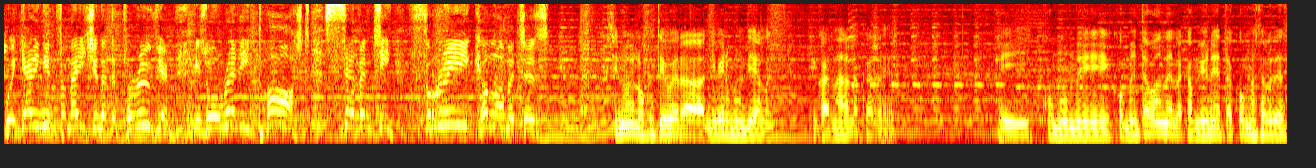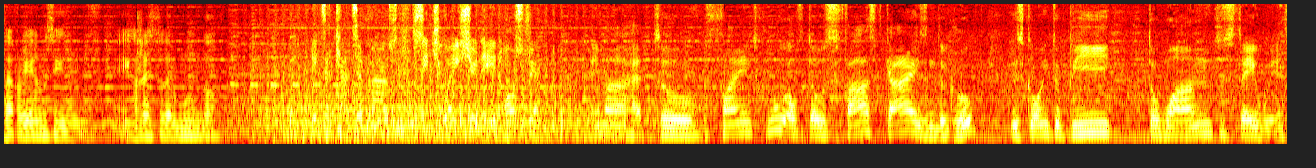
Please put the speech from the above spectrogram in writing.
We're getting information that the Peruvian is already past 73 kilometers. Si no, el objetivo era a nivel mundial ganar la carrera. Y como me comentaban de la camioneta, cómo estaba desarrollándose en, en el resto del mundo. It's a cat and mouse situation in Austria. Neymar had to find who of those fast guys in the group is going to be the one to stay with.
